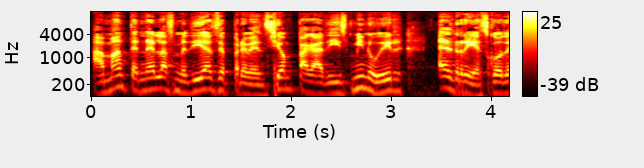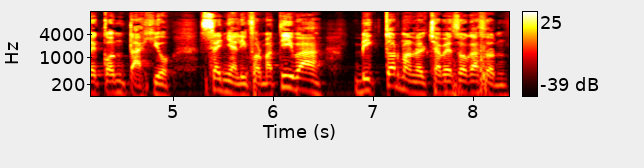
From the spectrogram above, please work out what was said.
a mantener las medidas de prevención para disminuir el riesgo de contagio. Señal informativa, Víctor Manuel Chávez Ogazón.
